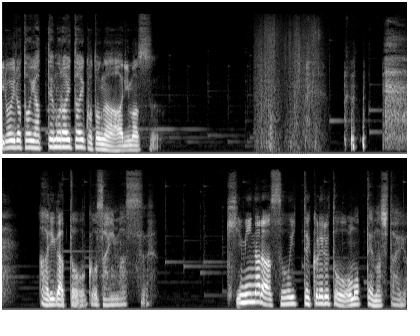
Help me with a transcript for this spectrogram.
色々とやってもらいたいことがあります。ありがとうございます。君ならそう言ってくれると思ってましたよ。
